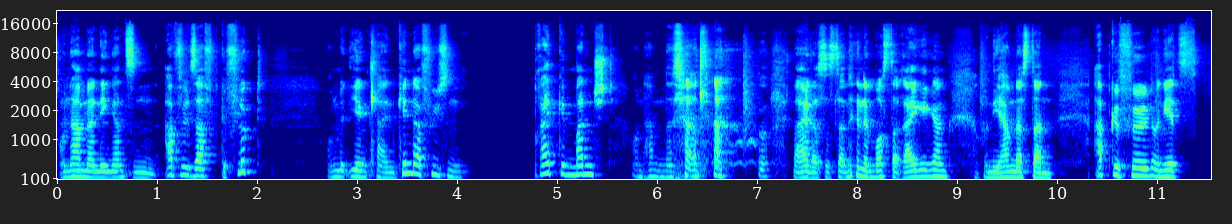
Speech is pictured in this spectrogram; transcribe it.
und haben dann den ganzen Apfelsaft gepflückt und mit ihren kleinen Kinderfüßen breit gemanscht und haben das dann, nein, das ist dann in eine Mosterei gegangen und die haben das dann abgefüllt und jetzt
